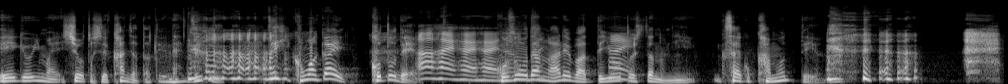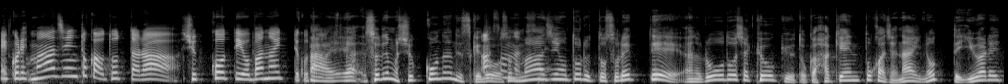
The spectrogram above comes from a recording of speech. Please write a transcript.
営業今しようとして噛んじゃったっていうね。ぜひ ぜひ細かいことであはいはいはい。ご相談があればって言おうとしたのに、最後噛むっていうね。え これマージンとかを取ったら出向って呼ばないってことですか？やそれでも出向なんですけあそうなんですね。どそのマージンを取るとそれってあの労働者供給とか派遣とかじゃないのって言われ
